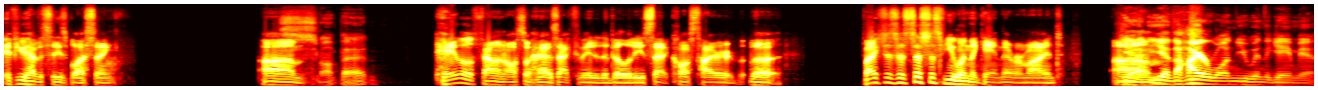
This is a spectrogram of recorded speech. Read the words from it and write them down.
If you have the city's blessing. Um it's not bad. Halo Fountain also has activated abilities that cost higher the but it's just it's just, just you win the game, never mind. Yeah, Um, yeah. The higher one, you win the game. Yeah.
